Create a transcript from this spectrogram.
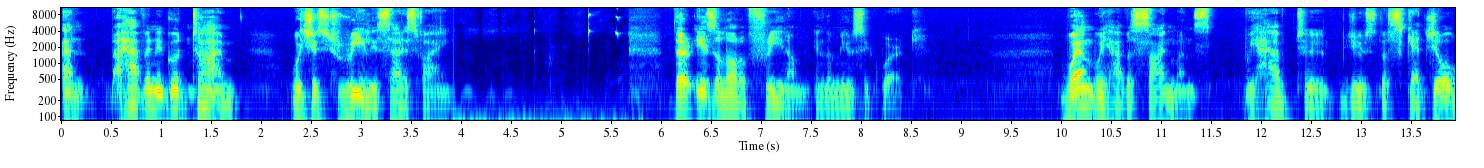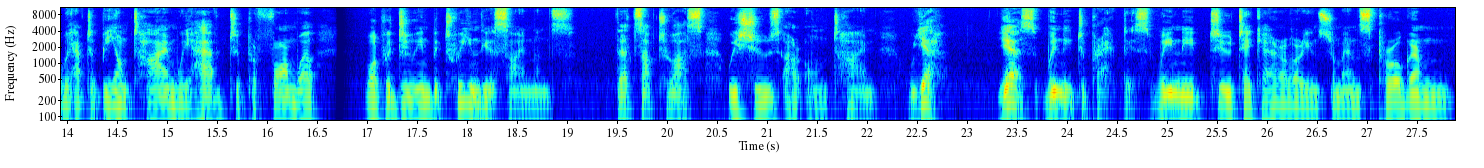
and having a good time, which is really satisfying there is a lot of freedom in the music work. When we have assignments, we have to use the schedule, we have to be on time, we have to perform well. What we do in between the assignments, that's up to us. We choose our own time. Yeah, yes, we need to practice. We need to take care of our instruments, program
